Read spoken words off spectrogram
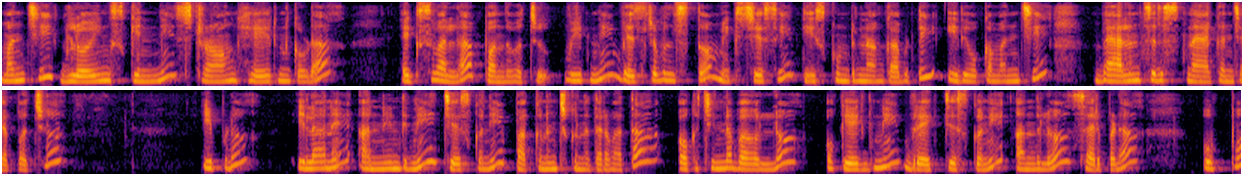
మంచి గ్లోయింగ్ స్కిన్ని స్ట్రాంగ్ హెయిర్ని కూడా ఎగ్స్ వల్ల పొందవచ్చు. వీటిని వెజిటబుల్స్తో మిక్స్ చేసి తీసుకుంటున్నాం కాబట్టి ఇది ఒక మంచి బ్యాలెన్స్డ్ స్నాక్ అని చెప్పొచ్చు. ఇప్పుడు ఇలానే అన్నింటినీ చేసుకొని పక్కనుంచుకున్న తర్వాత ఒక చిన్న బౌల్లో ఒక ఎగ్ని బ్రేక్ చేసుకొని అందులో సరిపడా ఉప్పు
